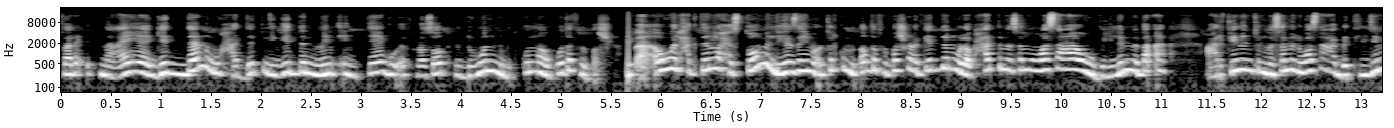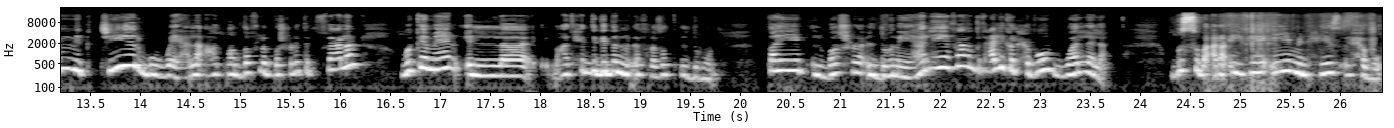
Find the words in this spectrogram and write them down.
فرقت معايا جدا وحدت لي جدا من إنتاج وافرازات الدهون اللي بتكون موجودة في البشرة. يبقى أول حاجتين لاحظتهم اللي هي زي ما قلت لكم بتنضف البشرة جدا ولو حد مسامه واسعة وبيلم بقى عارفين أنتوا المسام الواسعة بتلم كتير جواها لأ هتنضف لك بشرتك فعلا وكمان هتحد جدا من افرازات الدهون. طيب البشرة الدهنية هل هي فعلا بتعالج الحبوب ولا لأ؟ بصوا بقى رأيي فيها إيه من حيث الحبوب.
